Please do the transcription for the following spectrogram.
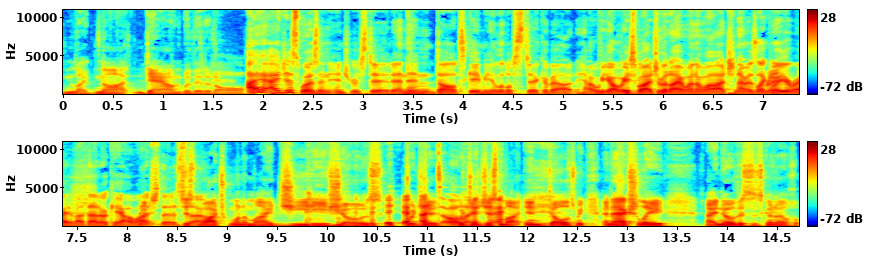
like not down with it at all I, I just wasn't interested. And then Dalts gave me a little stick about how we always watch what I want to watch. And I was like, well, you're right about that. Okay, I'll watch this. Just So- watch one of my GD shows. would you? Would you just indulge me? And actually, I know this is going to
